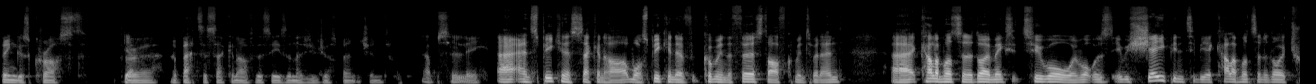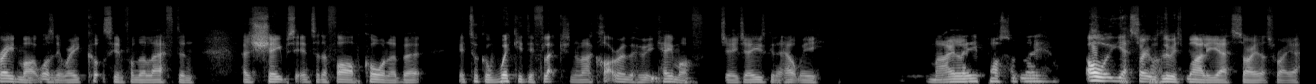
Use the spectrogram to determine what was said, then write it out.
fingers crossed for a, a, better second half of the season, as you've just mentioned. Absolutely. Uh, and speaking of second half, well, speaking of coming the first half coming to an end, uh, Callum Hudson-Odoi makes it two all, and what was it was shaping to be a Callum Hudson-Odoi trademark, wasn't it? Where he cuts in from the left and and shapes it into the far corner, but it took a wicked deflection, and I can't remember who it came off. JJ, who's going to help me? Miley, possibly. Oh yes, yeah, sorry, it was Lewis Miley. Yeah, sorry, that's right. Yeah,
